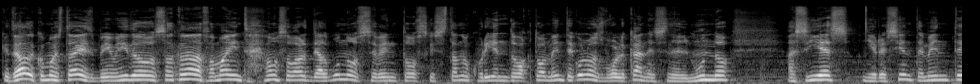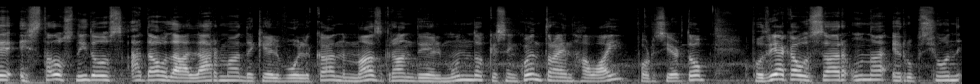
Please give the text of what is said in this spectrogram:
¿Qué tal? ¿Cómo estáis? Bienvenidos al canal AlphaMind. Vamos a hablar de algunos eventos que están ocurriendo actualmente con los volcanes en el mundo. Así es, y recientemente Estados Unidos ha dado la alarma de que el volcán más grande del mundo, que se encuentra en Hawái, por cierto, podría causar una erupción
